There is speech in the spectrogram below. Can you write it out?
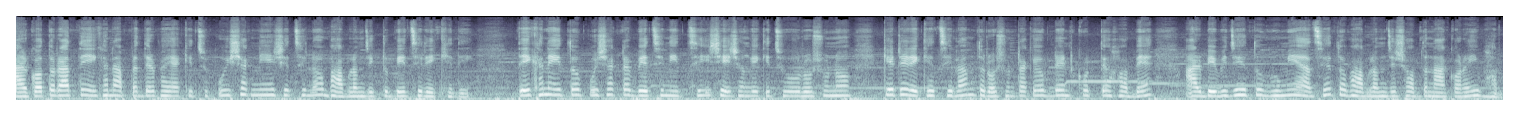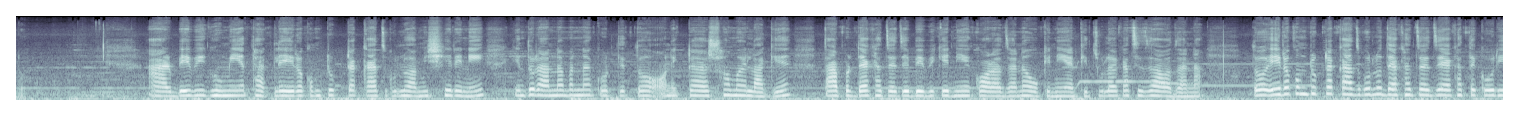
আর গত রাতে এখানে আপনাদের ভাইয়া কিছু পুঁই শাক নিয়ে এসেছিল, ভাবলাম যে একটু বেছে রেখে দিই। তো এখানে এই তো পুঁই শাকটা বেছে নিচ্ছি, সেই সঙ্গে কিছু রসুনও কেটে রেখেছিলাম, তো রসুনটাকেও ব্লেন্ড করতে হবে। আর বেবি যেহেতু ঘুমিয়ে আছে, তো ভাবলাম যে শব্দ না করাই ভালো। আর বেবি ঘুমিয়ে থাকলে এরকম টুকটাক কাজগুলো আমি সেরে নিই। কিন্তু রান্নাবান্না করতে তো অনেকটা সময় লাগে। তারপর দেখা যায় যে বেবিকে নিয়ে করা যায় না, ওকে নিয়ে আর কি চুলার কাছে যাওয়া যায় না। তো এরকম টুকটাক কাজগুলো দেখা যায় যে এক হাতে করি,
